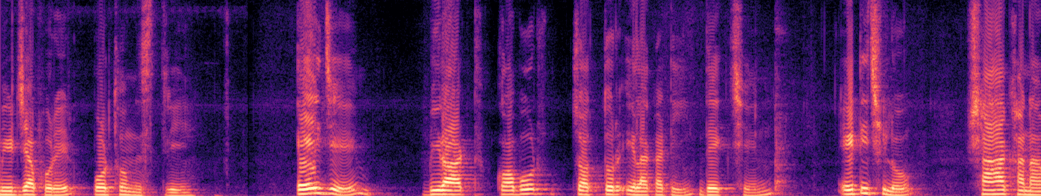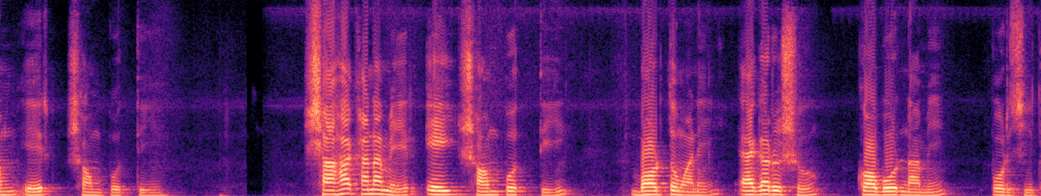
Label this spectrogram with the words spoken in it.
মির্জাফরের প্রথম স্ত্রী। এই যে বিরাট কবর চত্বর এলাকাটি দেখছেন, এটি ছিল শাহা খানাম এর সম্পত্তি। শাহা খানামের এই সম্পত্তি বর্তমানে এগারোশো কবর নামে পরিচিত।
